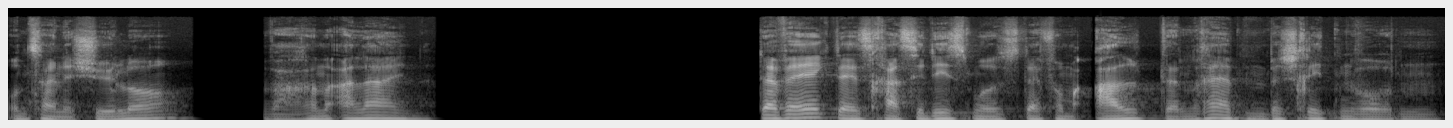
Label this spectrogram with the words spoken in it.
und seine Schüler waren allein. Der Weg des Chassidismus, der vom alten Reben beschritten wurde,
